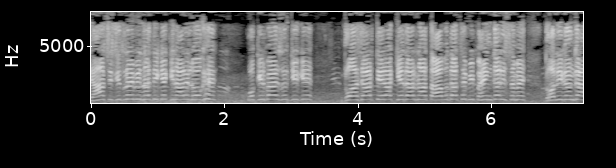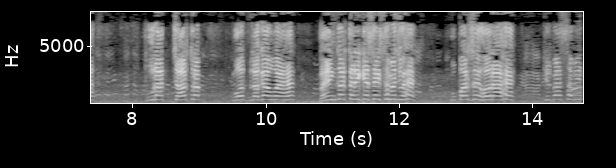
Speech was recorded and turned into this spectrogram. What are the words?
यहाँ से जितने भी नदी के किनारे लोग हैं, वो कृपया क्योंकि 2013 केदारनाथ आपदा से भी भयंकर इस समय धौली गंगा पूरा चारों तरफ़ वो लगा हुआ है। भयंकर तरीके से इस समय जो है, ऊपर से हो रहा है। कृपया सभी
